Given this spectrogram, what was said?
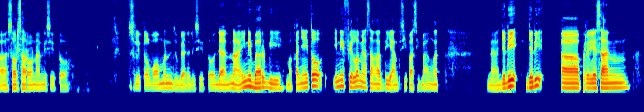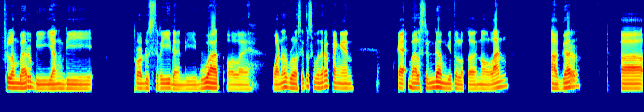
uh, Saoirse Ronan di situ. Terus Little Woman juga ada di situ dan nah ini Barbie. Makanya itu ini film yang sangat diantisipasi banget. Nah, jadi jadi uh, perilisan film Barbie yang diproduseri dan dibuat oleh Warner Bros itu sebenarnya pengen kayak balas dendam gitu loh ke Nolan agar uh,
